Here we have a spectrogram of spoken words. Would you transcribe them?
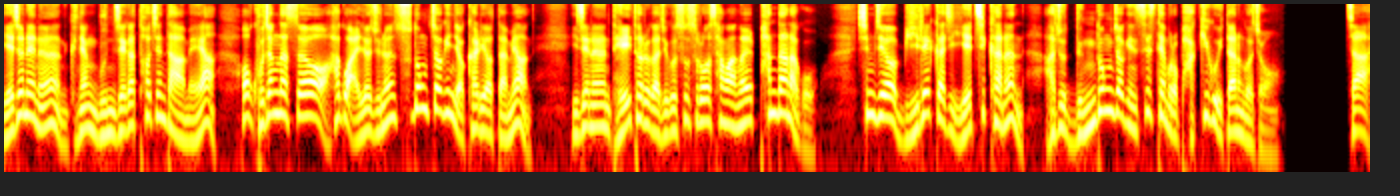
예전에는 그냥 문제가 터진 다음에야 어 고장났어요 하고 알려주는 수동적인 역할이었다면 이제는 데이터를 가지고 스스로 상황을 판단하고 심지어 미래까지 예측하는 아주 능동적인 시스템으로 바뀌고 있다는 거죠. 자,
